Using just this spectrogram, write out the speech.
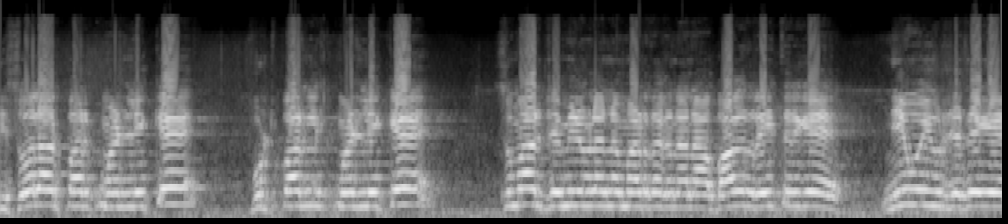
ಈ ಸೋಲಾರ್ ಪಾರ್ಕ್ ಮಾಡಲಿಕ್ಕೆ ಫುಡ್ ಪಾರ್ಲಿಕ್ ಮಾಡಲಿಕ್ಕೆ ಸುಮಾರು ಜಮೀನುಗಳನ್ನು ಮಾಡಿದಾಗ ನಾನು ಆ ಭಾಗದ ರೈತರಿಗೆ ನೀವು ಇವ್ರ ಜೊತೆಗೆ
